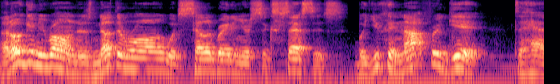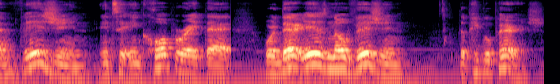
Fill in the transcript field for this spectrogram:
Now don't get me wrong, there's nothing wrong with celebrating your successes, but you cannot forget to have vision and to incorporate that. Where there is no vision, the people perish.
